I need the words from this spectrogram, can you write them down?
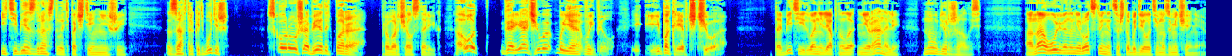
И тебе здравствовать, почтеннейший. Завтракать будешь? Скоро уж обедать пора, — проворчал старик. А вот горячего бы я выпил. И, и покрепче чего. Табити едва не ляпнула, не рано ли, но удержалась. Она Ульвину не родственница, чтобы делать ему замечания.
